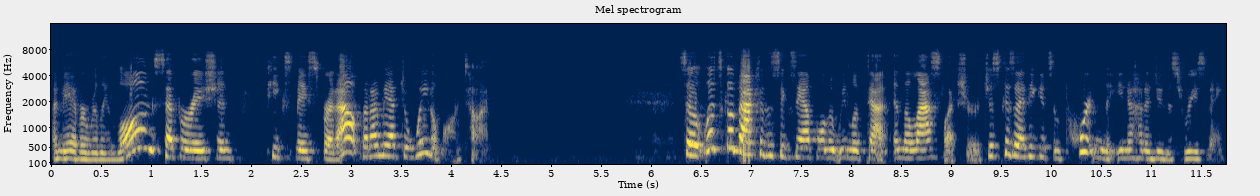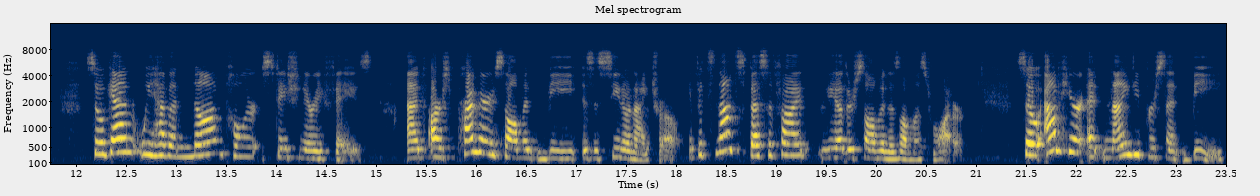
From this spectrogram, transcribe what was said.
I may have a really long separation. Peaks may spread out, but I may have to wait a long time. So let's go back to this example that we looked at in the last lecture, just because I think it's important that you know how to do this reasoning. So again, we have a nonpolar stationary phase. And our primary solvent B is acetonitrile. If it's not specified, the other solvent is almost water. So out here at 90% B,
